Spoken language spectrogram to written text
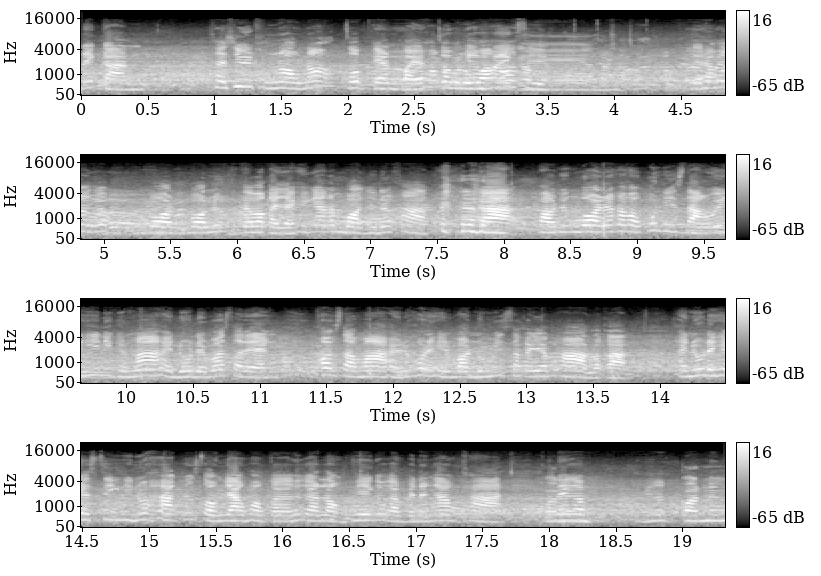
ในการใช้ชีวิตของน้องเนาะจบแกนไปเข้าก็บ่รู้ว่าเข้าสิ เดี๋ยวทำงานกับบอลบอลนึกแต่ว่าก็อยากให้งานน้ำบอลอยู่ด้วยค่ะ กะฝากถึงบอลนะคะขอบคุณที่สั่งเวทีนี้ขึ้นมาให้หนูได้มาแสดงความสามารถให้ทุกคนได้เห็นว่าหนูมีศักยภาพแล้วก็ ให้หนูได้เฮ็ดสิ่งที่หนูฮักทั้งสองอย่างพร้อมกันก็คือการร้องเพลงกับการเป็นนางงามค่ะก่อนหในนึ่งกับก่อนหนึ่ง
